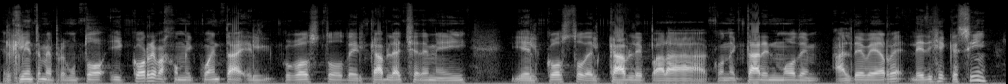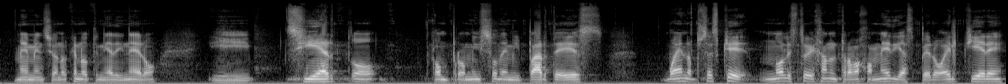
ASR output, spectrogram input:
El cliente me preguntó, ¿y corre bajo mi cuenta el costo del cable HDMI y el costo del cable para conectar el modem al DVR? Le dije que sí. Me mencionó que no tenía dinero y cierto compromiso de mi parte es bueno, pues es que no le estoy dejando el trabajo a medias, pero él quiere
